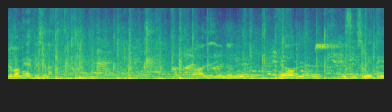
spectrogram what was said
Du vara med Kristina? Nej. Ja, det- nu, nu, nu är det. Ja, nu. Precis mitt i.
